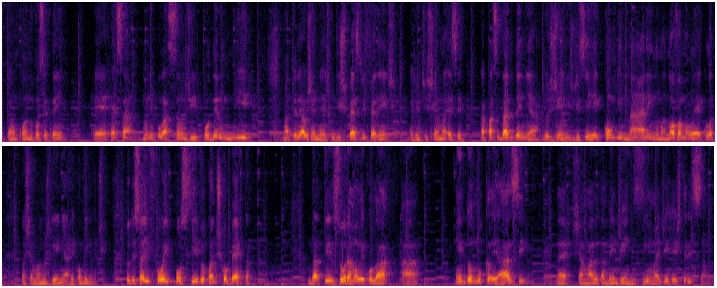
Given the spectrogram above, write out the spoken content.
Então, quando você tem é, essa manipulação de poder unir material genético de espécies diferentes, a gente chama essa capacidade do DNA dos genes de se recombinarem numa nova molécula, nós chamamos de DNA recombinante. Tudo isso aí foi possível com a descoberta da tesoura molecular, a endonuclease, né, chamada também de enzima de restrição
